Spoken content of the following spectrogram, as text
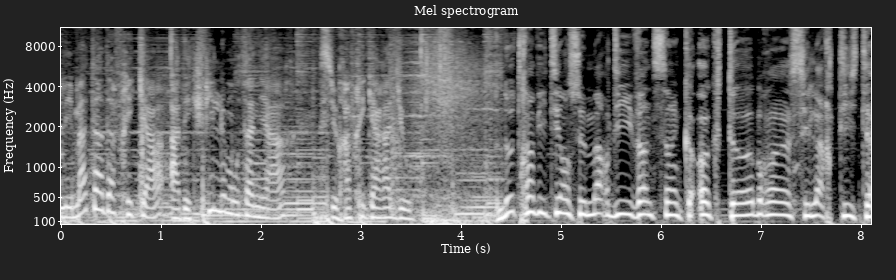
Les matins d'Africa avec Phil le Montagnard sur Africa Radio. Notre invité en ce mardi 25 octobre, c'est l'artiste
